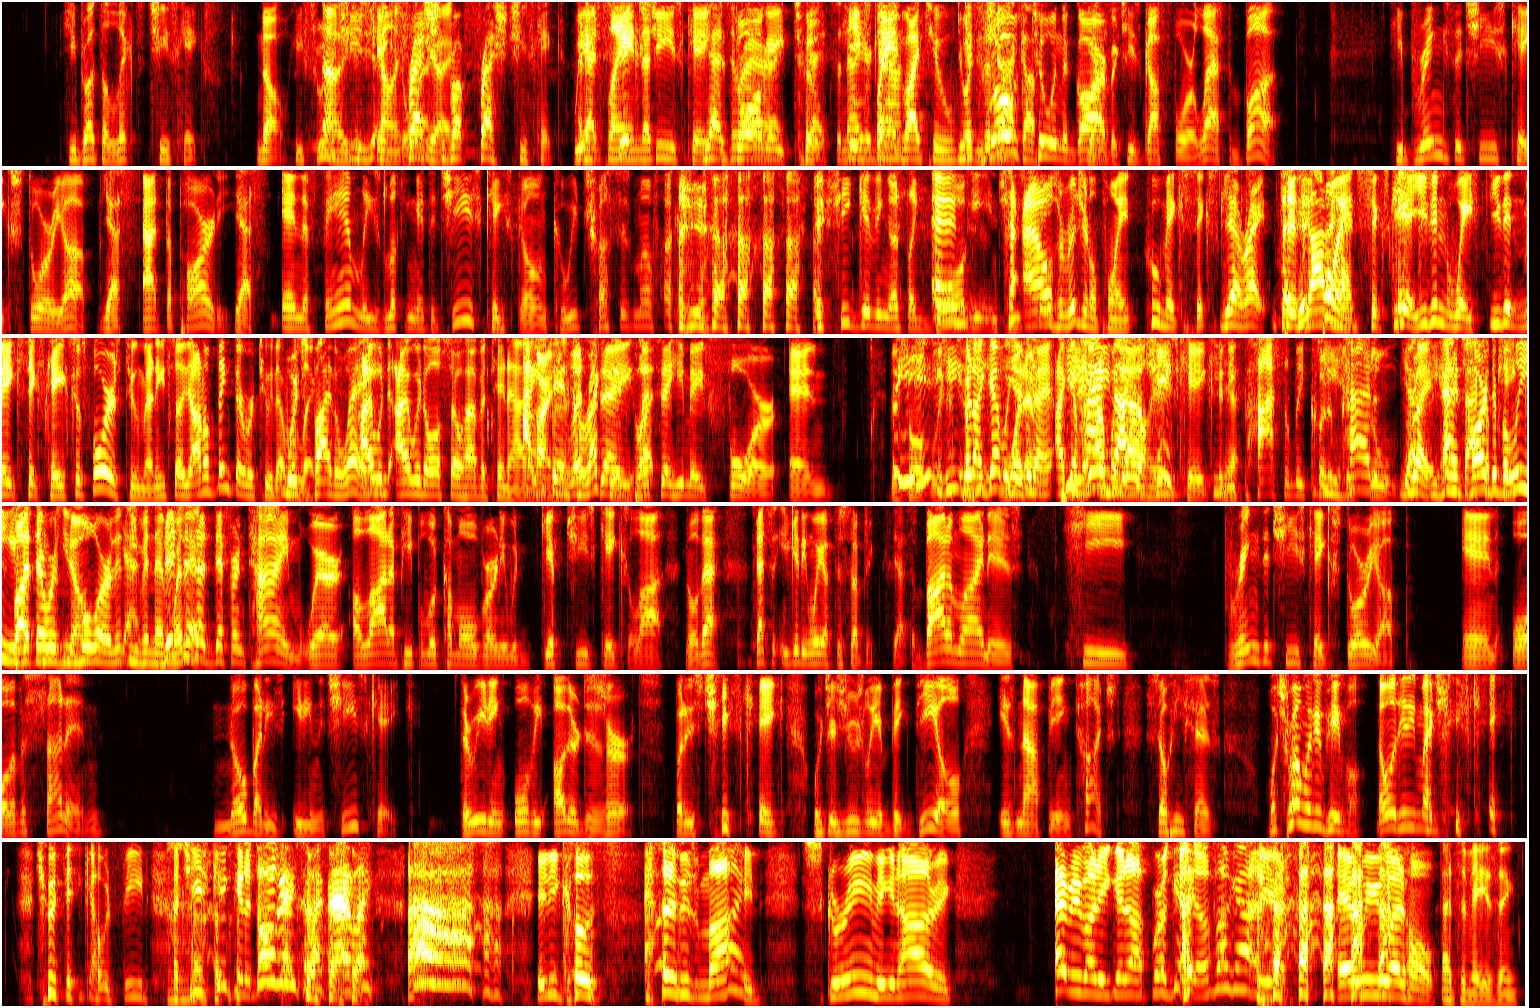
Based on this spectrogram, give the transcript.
he brought the licked cheesecakes. No, he threw No, the he's just cheesecakes telling- away. Fresh. Yeah. He brought fresh cheesecake. We And had explained six that- cheesecakes. Yeah, the so dog right, right, ate two. okay, so now He you're explained down- why two. You he went to the the throws back up. two in the garbage. Yes. He's got four left, but he brings the cheesecake story up Yes. at the party. Yes. And the family's looking at the cheesecakes going, Can we trust this motherfucker? Is he giving us like And dog eating to cheesecakes? Al's original point, who makes six? Cakes? Yeah, right. To his God I point, had six Yeah, you didn't waste. You didn't make six cakes because four is too many. So I don't think there were two that were. Which, licked. by the way- I would. I would also have a tin hat. I on. All right, stand let's corrected, Say, but- let's say he made four and the He- dog he- licked he- But I get what you're saying. I He get what had I'm with back Al up here. cheesecakes that he possibly could have consumed. Yes, right, and it's hard to believe But, that there was you know, more than yes. even than this is there. a different time where a lot of people would come over and he would gift cheesecakes a lot and all that. That's you're getting way off the subject. Yes. The bottom line is he brings the cheesecake story up, and all of a sudden, nobody's eating the cheesecake. They're eating all the other desserts, but his cheesecake, which is usually a big deal, is not being touched. So he says, What's wrong with you people? No one's eating my cheesecake. You think I would feed a cheesecake to the dog to my family? Ah! And he goes out of his mind, screaming and hollering, Everybody get up. We're getting the fuck out of here. and we went home. That's amazing.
